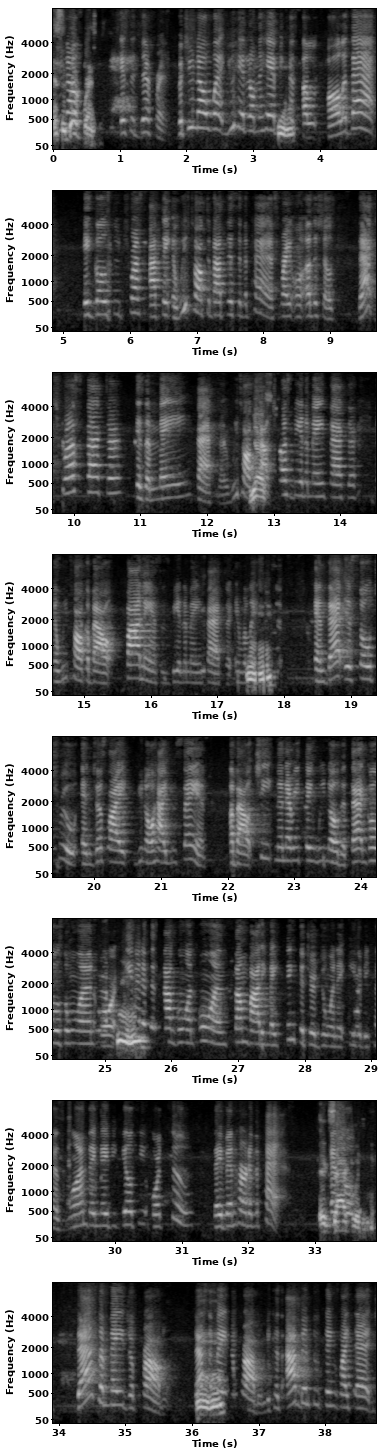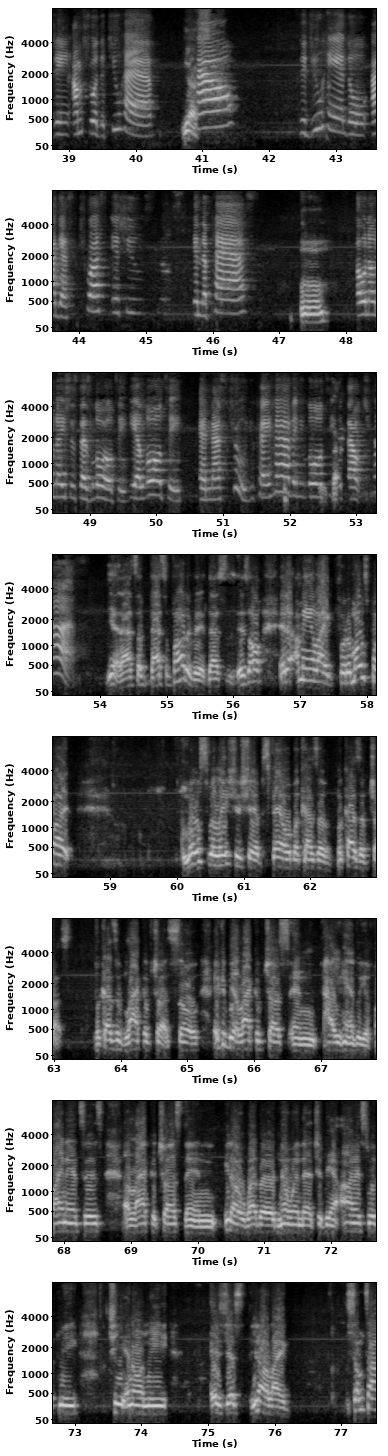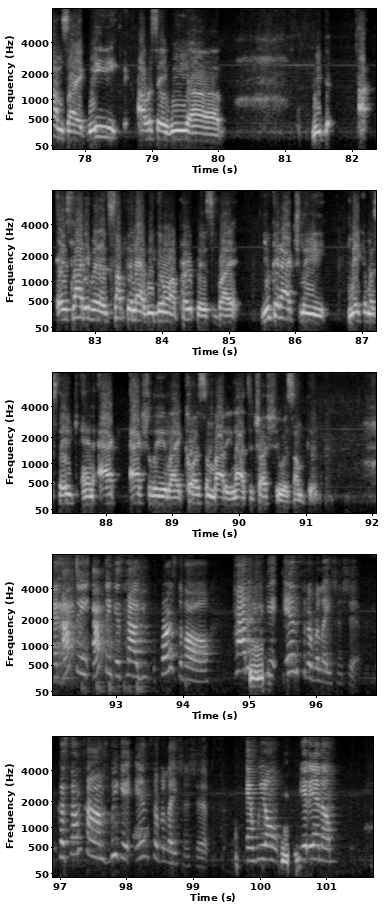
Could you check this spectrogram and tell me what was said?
it's You a know- difference. It's a difference. But you know what? You hit it on the head Mhm. because a- all of that, it goes through trust, I think. And we've talked about this in the past, right, on other shows. That trust factor is a main factor. We talk Yes. about trust being the main factor, and we talk about finances being the main factor in relationships. And that is so true. And just like you know how you saying about cheating and everything, we know that that goes on. Or Mhm. even if it's not going on, somebody may think that you're doing it either because one, they may be guilty, or two, they've been hurt in the past. Exactly. That's a major problem. That's a Mhm. major problem because I've been through things like that, Gene. I'm sure that you have. Yes. How did you handle, I guess, trust issues in the past? Mhm. Oh no, Nation says loyalty. Yeah, loyalty, and that's true. You can't have any loyalty without trust. Yeah, that's a that's a part of it. That's it's all. It, I mean, like for the most part, most relationships fail because of because of trust, because of lack of trust. So it could be a lack of trust in how you handle your finances, a lack of trust in you know whether knowing that you're being honest with me, cheating on me. It's just you know like sometimes like we I would say we uh we I, it's not even something that we do on purpose, but you can actually make a mistake and act actually like cause somebody not to trust you with something. And I think I think it's how you first of all, how did you mm-hmm. get into the relationship? Because sometimes we get into relationships and we don't mm-hmm. get in them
